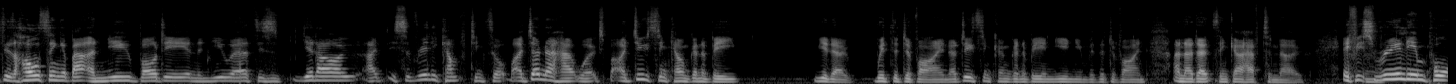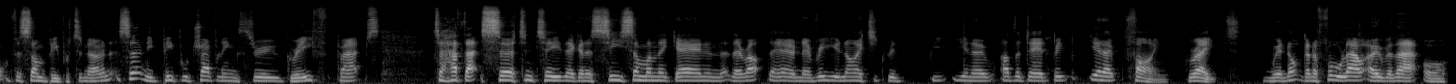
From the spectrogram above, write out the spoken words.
The whole thing about a new body and a new earth is, you know, I, it's a really comforting thought. But I don't know how it works. But I do think I'm going to be, you know, with the divine. I do think I'm going to be in union with the divine, and I don't think I have to know. If it's mm. really important for some people to know, and certainly people travelling through grief, perhaps to have that certainty they're going to see someone again and that they're up there and they're reunited with you know other dead people you know fine great we're not going to fall out over that or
